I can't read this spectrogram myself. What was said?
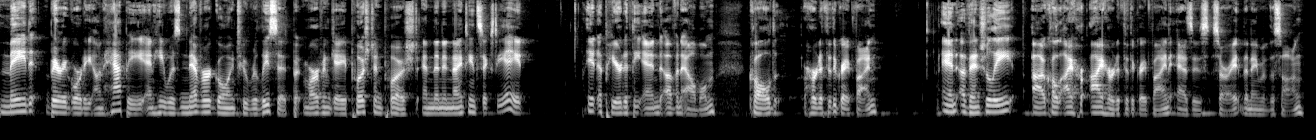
made Berry Gordy unhappy and he was never going to release it. But Marvin Gaye pushed and pushed. And then in 1968, it appeared at the end of an album called Heard It Through the Grapevine. And eventually uh, called I, I Heard It Through the Grapevine, as is, sorry, the name of the song.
